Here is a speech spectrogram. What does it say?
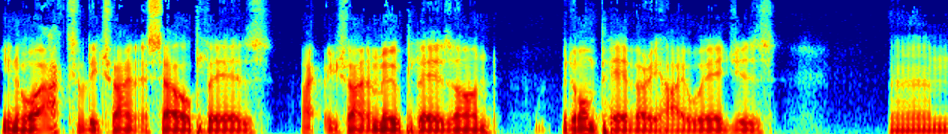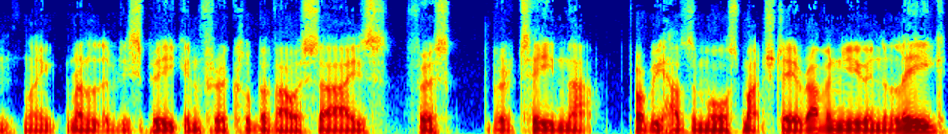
You know, we're actively trying to sell players, actively trying to move players on. We don't pay very high wages, um, like relatively speaking, for a club of our size, for a, for a team that probably has the most match day revenue in the league.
